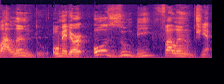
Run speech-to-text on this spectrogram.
falando, ou melhor, o zumbi falando. Tinha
